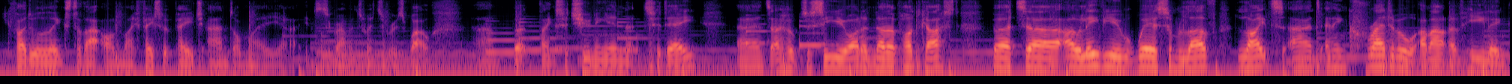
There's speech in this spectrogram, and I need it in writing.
You can find all the links to that on my Facebook page and on my uh, Instagram and Twitter as well. Um, but thanks for tuning in today, and I hope to see you on another podcast. But uh, I'll leave you with some love, light, and an incredible amount of healing.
